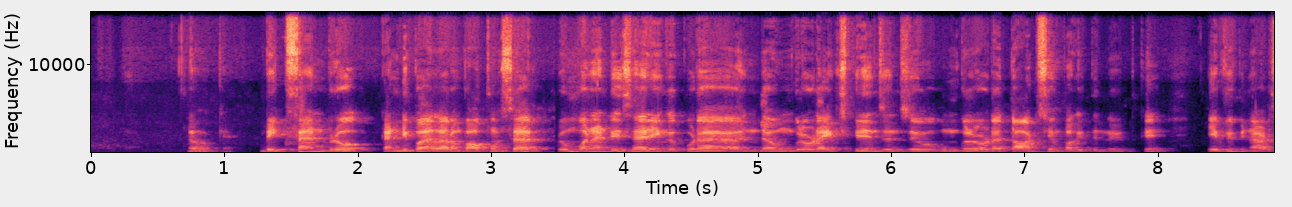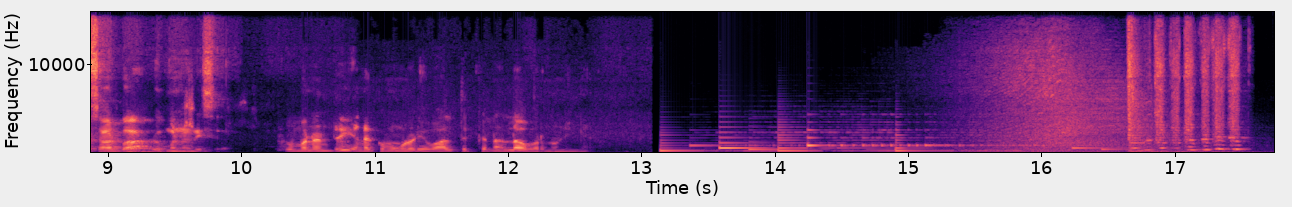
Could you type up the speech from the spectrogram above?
ஓகே பிக் ஃபேன் ப்ரோ கண்டிப்பா எல்லாரும் பார்ப்போம் சார் ரொம்ப நன்றி சார் எங்க கூட இந்த உங்களோட எக்ஸ்பீரியன்ஸஸ் உங்களோட தாட்ஸையும் பகிர்ந்துருக்கு எவ்விபி நாடு சார்பா ரொம்ப நன்றி சார் ரொம்ப நன்றி. எனக்கும் உங்களுடைய வாழ்த்துக்கு நல்லா வரணும் நீங்க.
